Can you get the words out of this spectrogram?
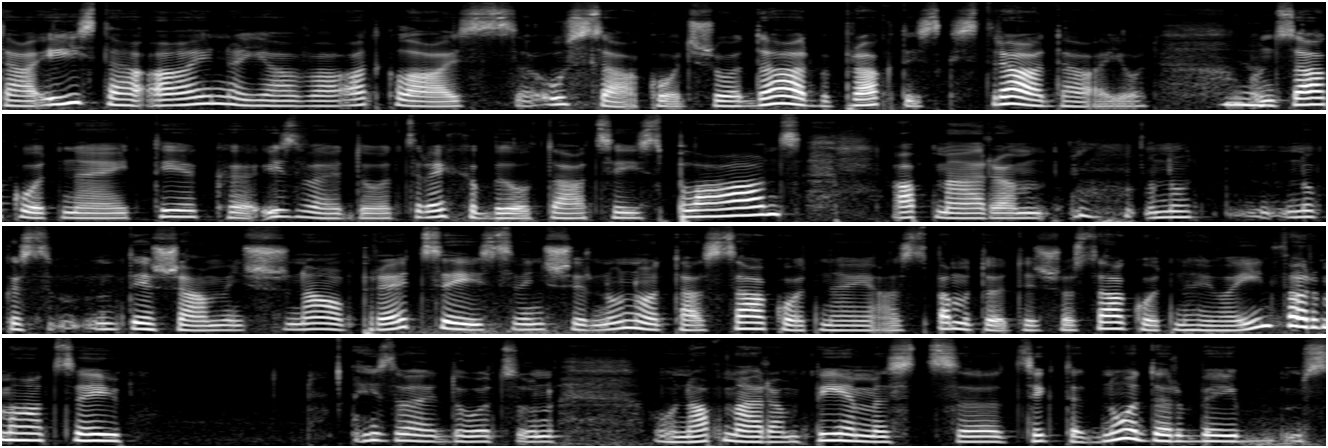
tā īstā aina jau atklājas uzsākot šo darbu, praktiski strādājot, Jā. un sākotnēji tiek izveidots rehabilitācijas plāns, apmēram, nu, nu, kas tiešām viņš nav precīzs, viņš ir nu, no tās sākotnējās, pamatoties šo sākotnējo informāciju, izveidots un, un apmēram piemests, eh, cik tad nodarbības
